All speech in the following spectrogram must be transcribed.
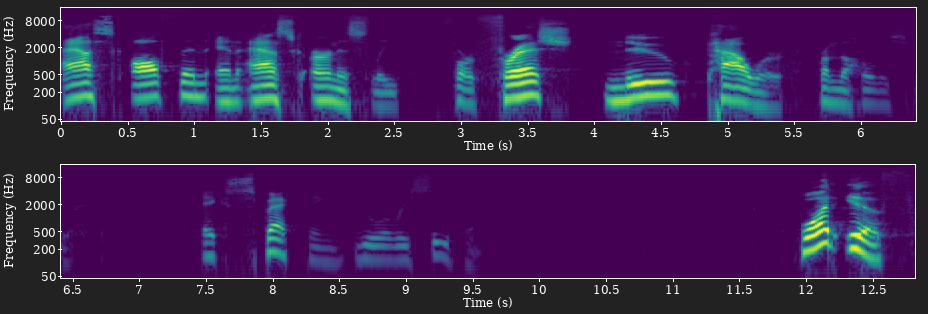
ask often and ask earnestly for fresh, new power from the Holy Spirit, expecting you will receive Him. What if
